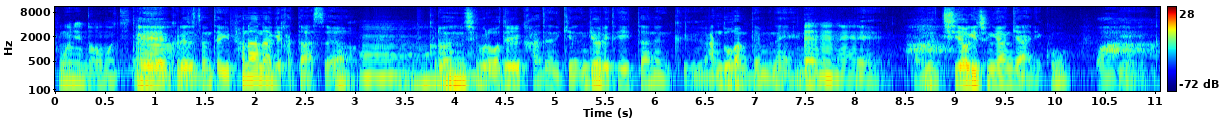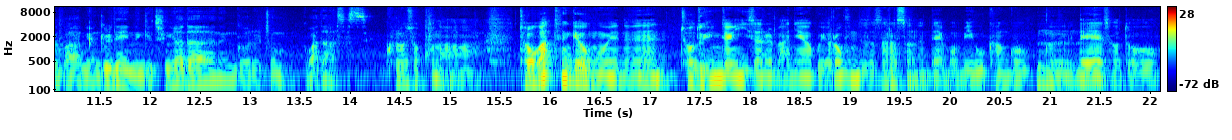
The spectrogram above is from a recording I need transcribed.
부모님 너무 멋지다. 네, 그래서 저는 되게 편안하게 갔다 왔어요. 어. 그런 식으로 어딜 가든 이렇게 연결이 돼 있다는 그 안도감 때문에 네네네. 네, 어느 지역이 중요한 게 아니고 와, 예, 그 마음이 연결돼 있는 게 중요하다는 거를 좀 와닿았었어요. 그러셨구나. 저 같은 경우에는 저도 굉장히 이사를 많이 하고 여러 군데서 살았었는데 뭐 미국, 한국 그 음. 내에서도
